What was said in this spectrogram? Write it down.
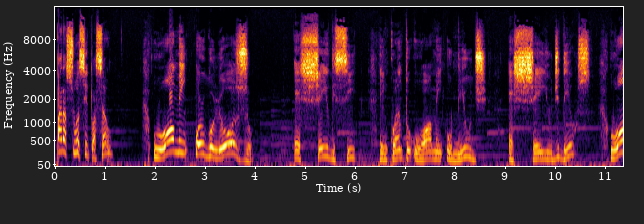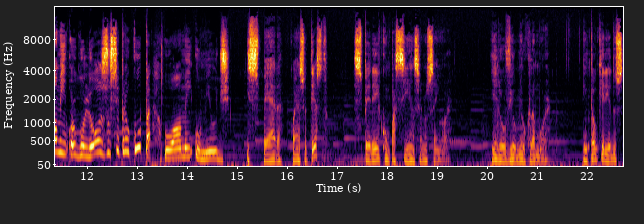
para a sua situação. O homem orgulhoso é cheio de si, enquanto o homem humilde é cheio de Deus. O homem orgulhoso se preocupa, o homem humilde espera. Conhece o texto? Esperei com paciência no Senhor. Ele ouviu o meu clamor. Então, queridos,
